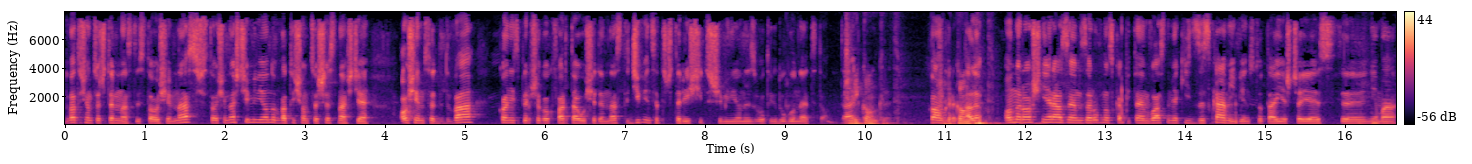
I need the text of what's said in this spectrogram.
2014 118, 118 milionów, 2016 802, koniec pierwszego kwartału 17 943 miliony złotych długu netto. Tak? Czyli konkret. Konkret, Czyli konkret, ale on rośnie razem zarówno z kapitałem własnym, jak i z zyskami, więc tutaj jeszcze jest, y, nie ma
